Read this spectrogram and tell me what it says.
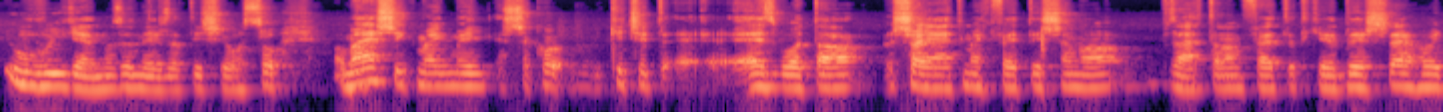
Ú, igen, az önérzet is jó szó. A másik meg még, és akkor kicsit ez volt a saját megfejtésem az általam feltett kérdésre, hogy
